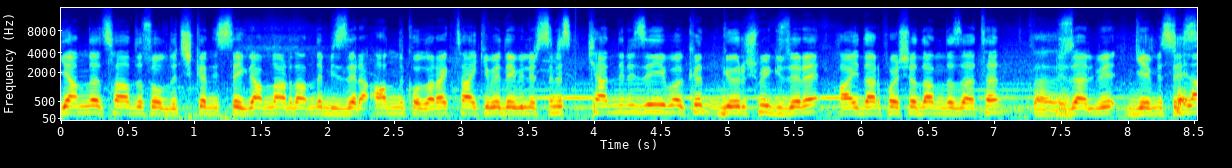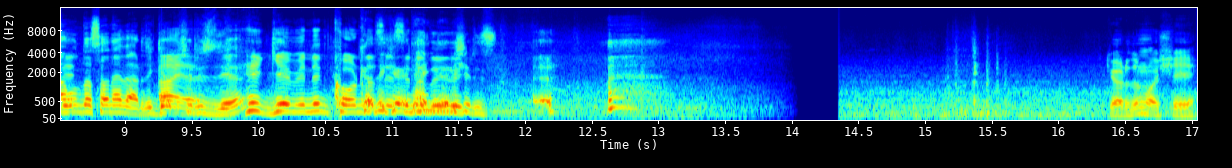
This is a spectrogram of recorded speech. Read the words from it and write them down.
Yanında sağda solda çıkan Instagram'lardan da bizleri anlık olarak takip edebilirsiniz. Kendinize iyi bakın. Görüşmek üzere. Haydarpaşa'dan da zaten Tabii. güzel bir gemi sesi. Selamı da sana verdi. Görüşürüz diyor. Aynen. Geminin korna sesini Kadıköy'den duyduk. görüşürüz. Gördün mü o şeyi?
